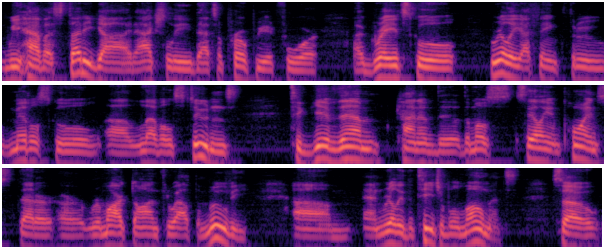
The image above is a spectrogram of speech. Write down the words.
we have a study guide actually that's appropriate for a grade school, really, I think, through middle school uh, level students to give them kind of the, the most salient points that are, are remarked on throughout the movie um, and really the teachable moments. So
